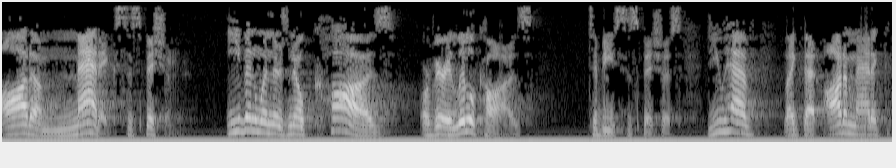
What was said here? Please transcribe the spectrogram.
automatic suspicion, even when there's no cause or very little cause to be suspicious. Do you have like that automatic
